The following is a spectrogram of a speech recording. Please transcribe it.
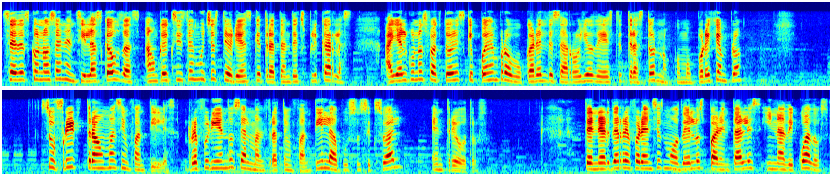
Se desconocen en sí las causas, aunque existen muchas teorías que tratan de explicarlas. Hay algunos factores que pueden provocar el desarrollo de este trastorno, como por ejemplo, sufrir traumas infantiles, refiriéndose al maltrato infantil, abuso sexual, entre otros tener de referencias modelos parentales inadecuados.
